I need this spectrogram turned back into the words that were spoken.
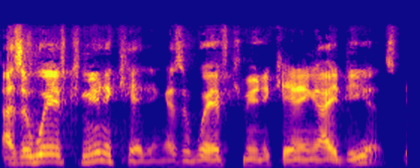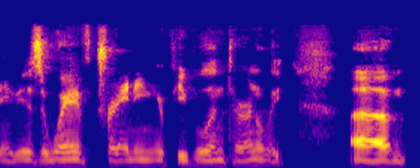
as a way of communicating, as a way of communicating ideas, maybe as a way of training your people internally. Um,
